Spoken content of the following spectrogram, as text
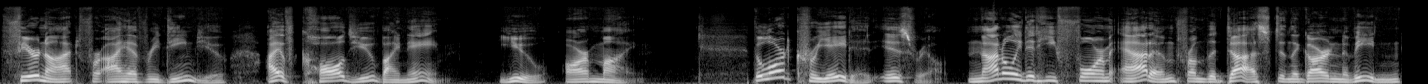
Fear not, for I have redeemed you. I have called you by name. You are mine. The Lord created Israel. Not only did he form Adam from the dust in the Garden of Eden,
